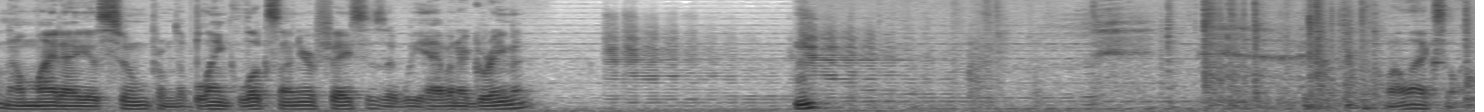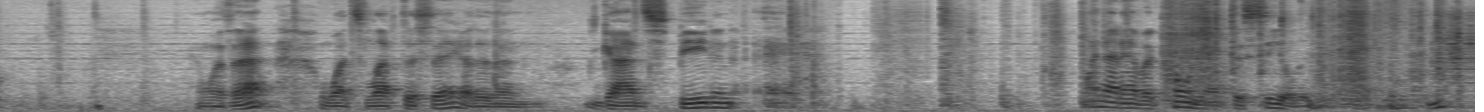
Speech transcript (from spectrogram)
Now, might I assume from the blank looks on your faces that we have an agreement? Hmm? Well, excellent. And with that, what's left to say other than Godspeed and eh, why not have a cognac to seal the deal? Hmm?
